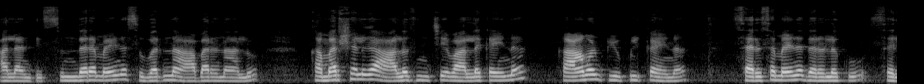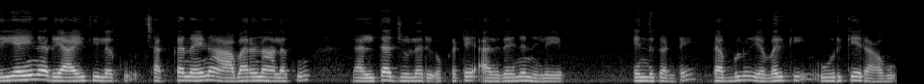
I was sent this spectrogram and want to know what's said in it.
అలాంటి సుందరమైన సువర్ణ ఆభరణాలు కమర్షియల్గా ఆలోచించే వాళ్ళకైనా కామన్ పీపుల్కైనా సరసమైన ధరలకు సరి అయిన రియాయితీలకు చక్కనైన ఆభరణాలకు లలిత జ్యువెలరీ ఒకటే అరుదైన నిలయం. ఎందుకంటే డబ్బులు ఎవరికి ఊరికే రావు.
